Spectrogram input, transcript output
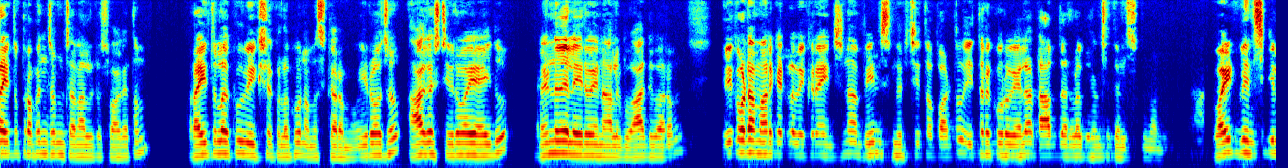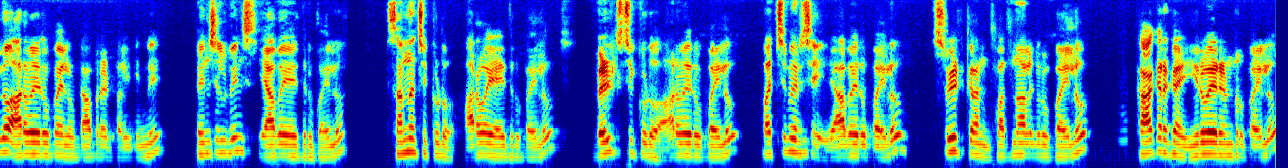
రైతు ప్రపంచం ఛానల్కు స్వాగతం. రైతులకు వీక్షకులకు నమస్కారం. ఈ రోజు ఆగస్టు ఇరవై ఐదు రెండు వేల ఇరవై నాలుగు ఆదివారం వికోట మార్కెట్లో విక్రయించిన బీన్స్ మిర్చితో పాటు ఇతర కూరగాయల టాప్ ధరల గురించి తెలుసుకుందాం. వైట్ బీన్స్ కిలో అరవై రూపాయలు టాప్ రేట్ పలికింది. పెన్సిల్ బీన్స్ యాభై ఐదు రూపాయలు సన్న చిక్కుడు అరవై ఐదు రూపాయలు బెల్ట్ చిక్కుడు అరవై రూపాయలు పచ్చిమిర్చి యాభై రూపాయలు స్వీట్ కార్న్ పద్నాలుగు రూపాయలు కాకరకాయ ఇరవై రెండు రూపాయలు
